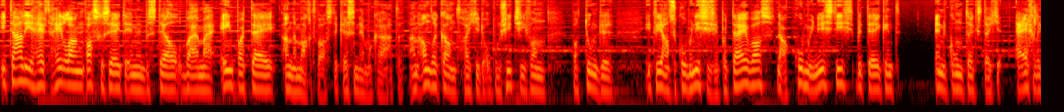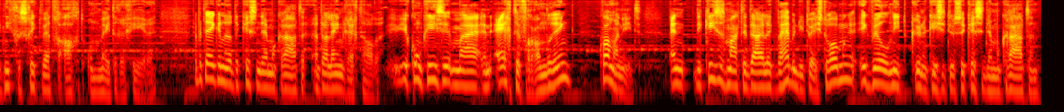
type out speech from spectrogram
Italië heeft heel lang vastgezeten in een bestel waar maar één partij aan de macht was, de Christen-Democraten. Aan de andere kant had je de oppositie van wat toen de Italiaanse Communistische Partij was. Nou, communistisch betekent in de context dat je eigenlijk niet geschikt werd geacht om mee te regeren. Dat betekende dat de Christen-Democraten het alleen recht hadden. Je kon kiezen, maar een echte verandering kwam er niet. En de kiezers maakten duidelijk, we hebben nu twee stromingen. Ik wil niet kunnen kiezen tussen christendemocraten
